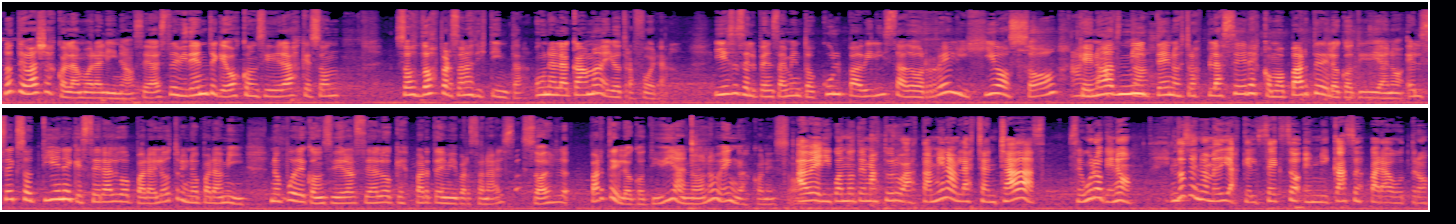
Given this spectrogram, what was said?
No te vayas con la moralina. O sea, es evidente que vos considerás que son sos dos personas distintas, una en la cama y otra fuera. Y ese es el pensamiento culpabilizador religioso Ay, que no basta. admite nuestros placeres como parte de lo cotidiano. El sexo tiene que ser algo para el otro y no para mí. No puede considerarse algo que es parte de mi persona. El sexo es lo- parte de lo cotidiano, no vengas con eso. A ver, ¿y cuando te masturbas, también hablas chanchadas? Seguro que no. Entonces no me digas que el sexo en mi caso es para otro,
